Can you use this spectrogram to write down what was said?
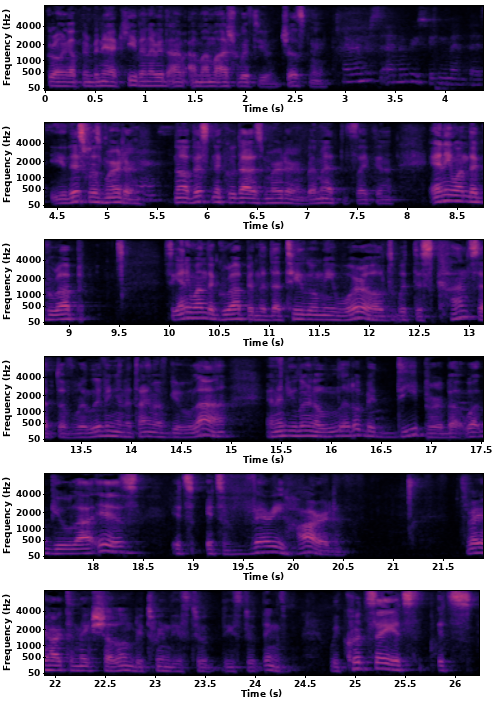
Growing up in Bnei Akiva and everything, I'm, I'm amash with you. Trust me. I remember, I remember you speaking about this. Yeah, this was murder. Yes. No, this nikuda is murder. Bemet. It's like uh, anyone that grew up. See, anyone that grew up in the Dati Leumi world with this concept of we're living in a time of Geulah, and then you learn a little bit deeper about what Geulah is, it's, it's very hard. It's very hard to make shalom between these two, these two things. We could say it's, it's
